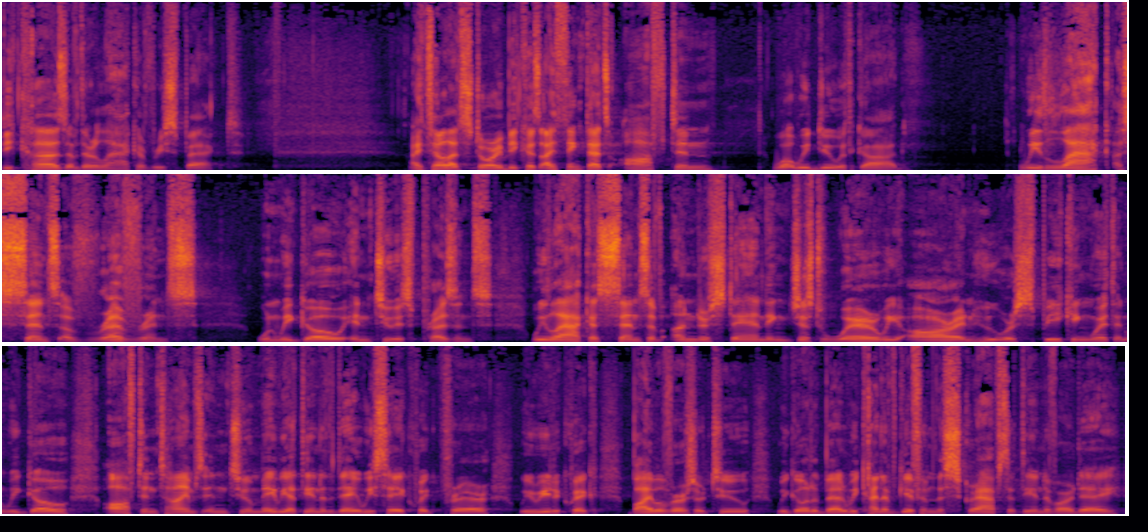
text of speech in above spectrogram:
because of their lack of respect. I tell that story because I think that's often what we do with God. We lack a sense of reverence when we go into his presence. We lack a sense of understanding just where we are and who we're speaking with. And we go oftentimes into, maybe at the end of the day, we say a quick prayer, we read a quick Bible verse or two, we go to bed, we kind of give him the scraps at the end of our day.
